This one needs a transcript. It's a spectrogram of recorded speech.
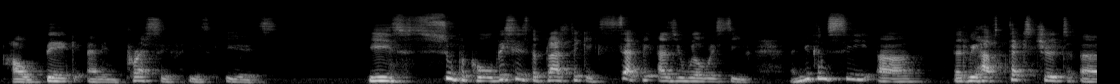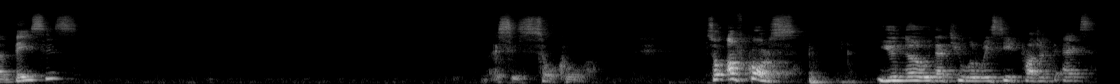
how big and impressive he's, he is. He's super cool. This is the plastic exactly as you will receive. And you can see uh, that we have textured uh, bases. This is so cool. So of course, you know that you will receive Project X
